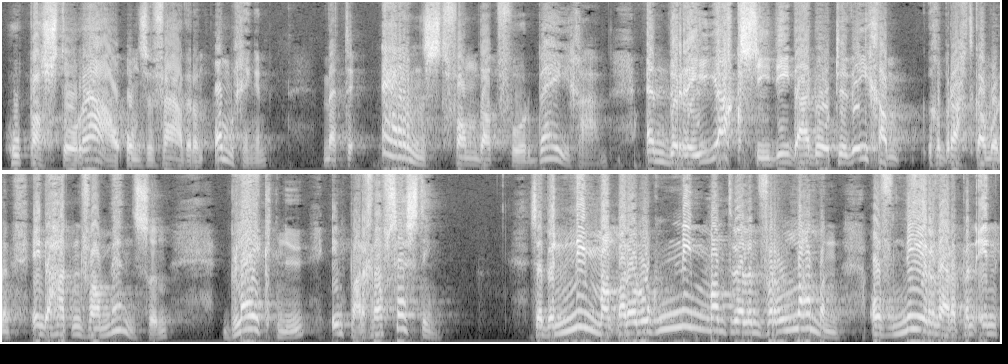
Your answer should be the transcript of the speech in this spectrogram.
Hoe pastoraal onze vaderen omgingen met de ernst van dat voorbijgaan en de reactie die daardoor teweeg gebracht kan worden in de harten van mensen, blijkt nu in paragraaf 16. Ze hebben niemand, maar dan ook niemand willen verlammen of neerwerpen in,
